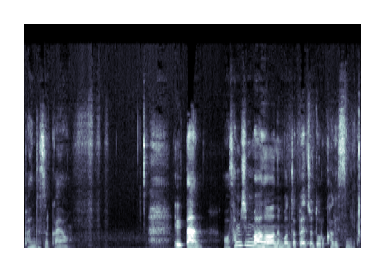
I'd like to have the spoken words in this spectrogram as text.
바인더 쓸까요? 일단, 어, 30만 원은 먼저 빼주도록 하겠습니다.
